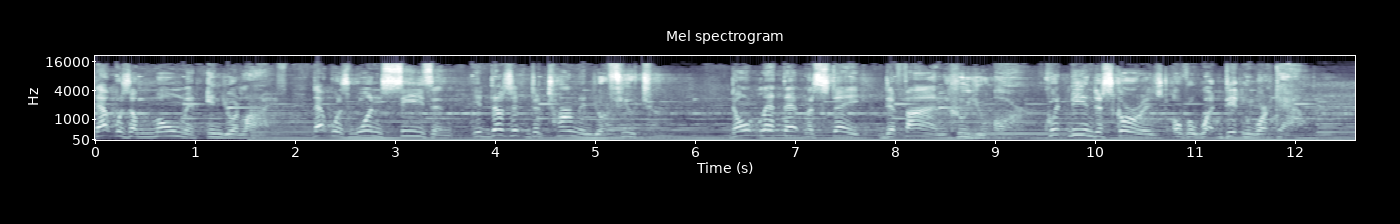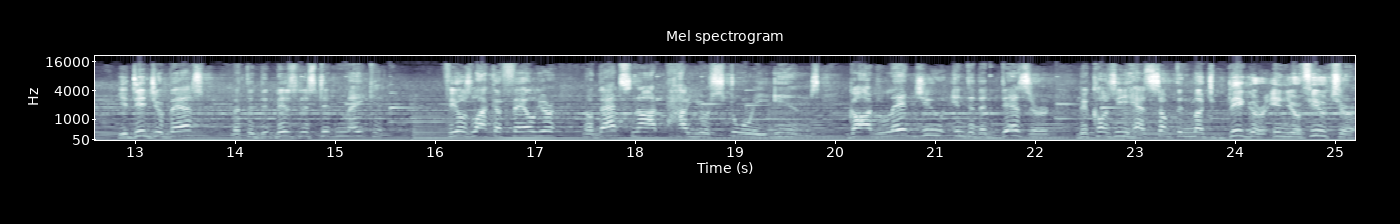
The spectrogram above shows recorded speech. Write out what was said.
That was a moment in your life. That was one season. It doesn't determine your future. Don't let that mistake define who you are. Quit being discouraged over what didn't work out. You did your best, but the business didn't make it feels like a failure. No, that's not how your story ends. God led you into the desert because He has something much bigger in your future.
